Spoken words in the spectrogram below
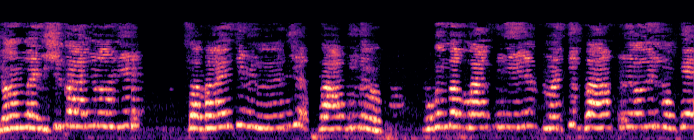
നാം പരിശുദ്ധാത്മാവിനെ സഹായത്തിന് വിളിച്ച് പ്രാർത്ഥിക്കണം കുടുംബ പ്രാർത്ഥനയിലും മറ്റു പ്രാർത്ഥനകളിലുമൊക്കെ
